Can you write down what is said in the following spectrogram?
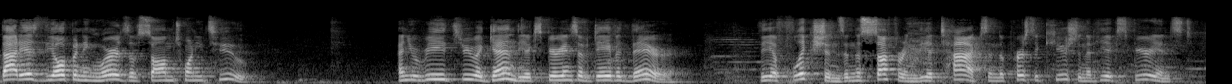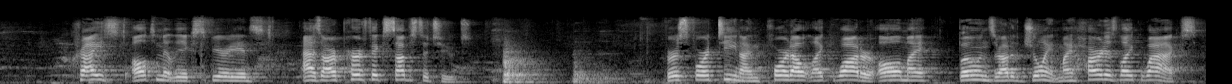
That is the opening words of Psalm 22. And you read through again the experience of David there the afflictions and the suffering, the attacks and the persecution that he experienced. Christ ultimately experienced as our perfect substitute. Verse 14 I'm poured out like water, all my bones are out of joint. My heart is like wax,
